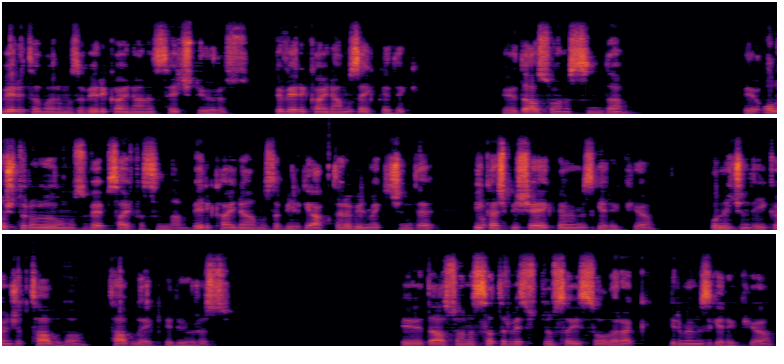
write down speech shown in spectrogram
veri tabanımızı, veri kaynağını seç diyoruz ve veri kaynağımızı ekledik. E, daha sonrasında e, oluşturduğumuz web sayfasından veri kaynağımıza bilgi aktarabilmek için de birkaç bir şey eklememiz gerekiyor. Bunun için de ilk önce tablo, tablo ekle diyoruz. E, daha sonra satır ve sütun sayısı olarak girmemiz gerekiyor.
